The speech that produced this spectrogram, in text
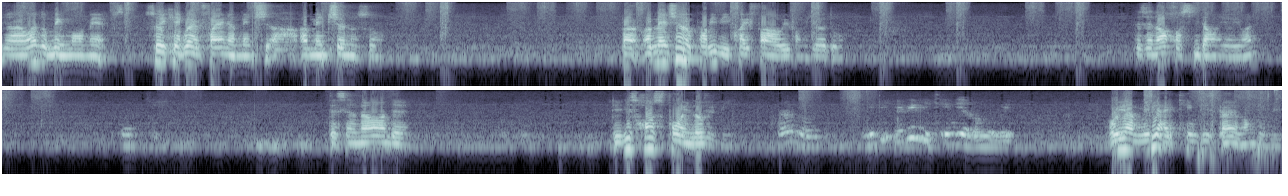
Yeah, I want to make more maps. So you can go and find a mansion, uh, a mansion also. But a mansion will probably be quite far away from here though. There's another horsey down here, you want? There's another one there. Did this horse fall in love with me? I don't know. Maybe maybe we tamed it along the way. Oh yeah, maybe I tamed this guy along the way.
